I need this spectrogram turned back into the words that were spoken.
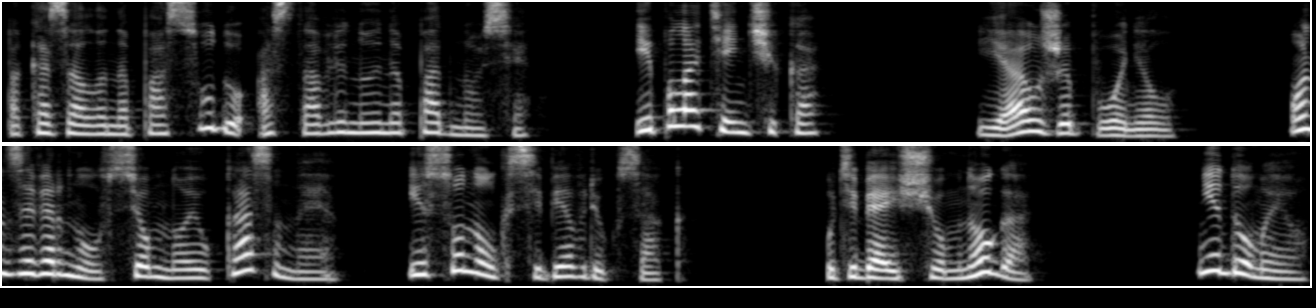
показала на посуду, оставленную на подносе. «И полотенчика». Я уже понял. Он завернул все мной указанное и сунул к себе в рюкзак. «У тебя еще много?» «Не думаю»,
